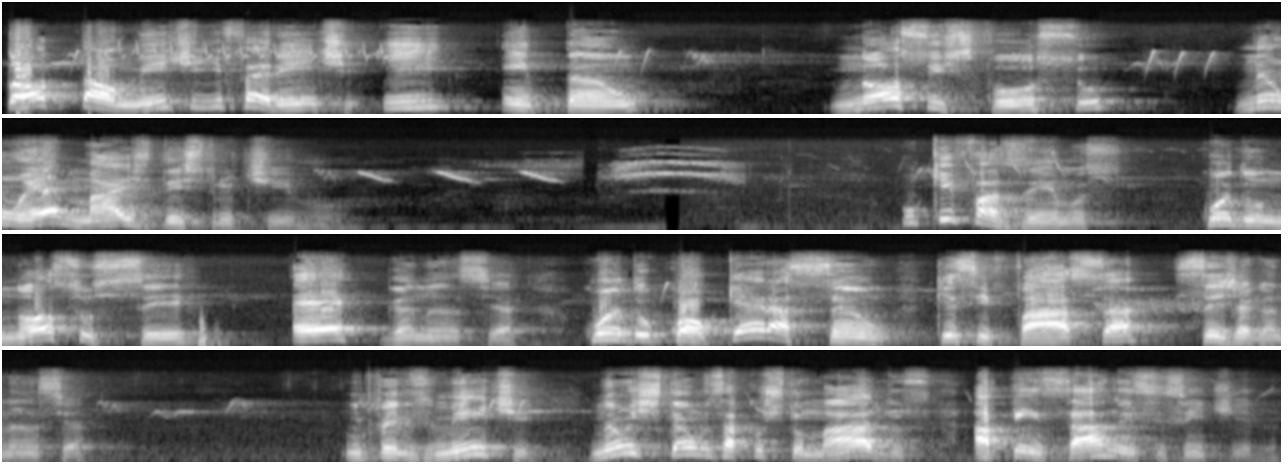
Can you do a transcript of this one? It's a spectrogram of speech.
totalmente diferente e, então, nosso esforço não é mais destrutivo. O que fazemos quando o nosso ser é ganância? Quando qualquer ação que se faça seja ganância? Infelizmente, não estamos acostumados a pensar nesse sentido.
